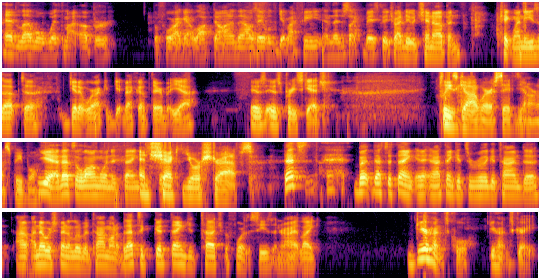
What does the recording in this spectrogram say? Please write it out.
head level with my upper before i got locked on and then i was able to get my feet and then just like basically try to do a chin up and kick my knees up to get it where i could get back up there but yeah it was it was pretty sketch Please God, wear a safety harness, people, yeah that's a long-winded thing and check your straps. that's but that's the thing and, and i think it's a really good time to I, I know we're spending a little bit of time on it but that's a good thing to touch before the season right like deer hunt's cool deer hunt's great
